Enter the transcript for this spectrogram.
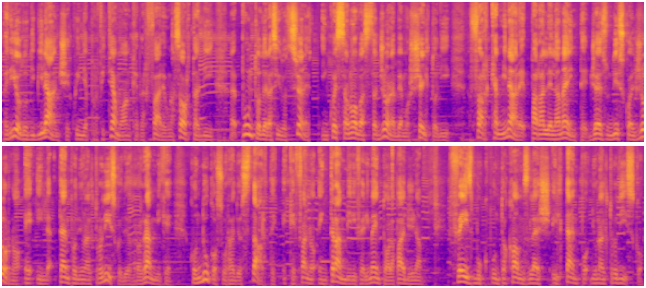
periodo di bilanci e quindi approfittiamo anche per fare una sorta di eh, punto della situazione. In questa nuova stagione abbiamo scelto di far camminare parallelamente Jazz un disco al giorno e Il tempo di un altro disco, i due programmi che conduco su Radio Start e che fanno entrambi riferimento alla pagina facebook.com slash il tempo di un altro disco.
